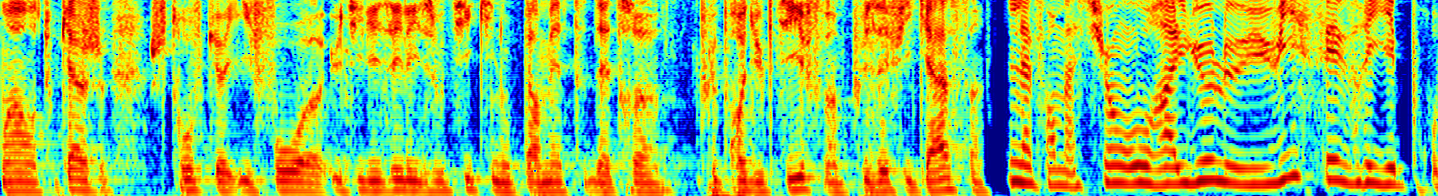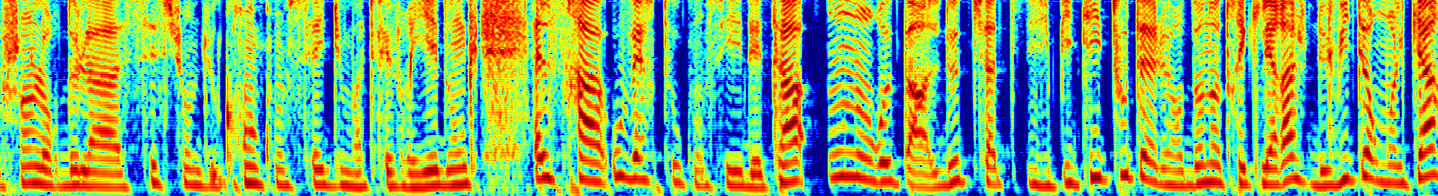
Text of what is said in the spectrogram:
Moi, en tout cas, je, je trouve qu'il faut utiliser les outils qui nous permettent d'être plus productifs, plus efficaces. La formation aura lieu le 8 février prochain lors de la la session du Grand Conseil du mois de février. Donc, elle sera ouverte aux conseillers d'État. On en reparle de ChatGPT tout à l'heure dans notre éclairage de 8h moins le quart.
